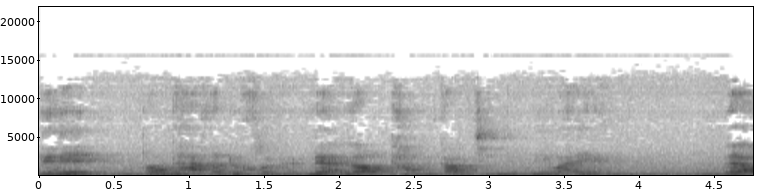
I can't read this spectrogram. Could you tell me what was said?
ทีนี้ต้องด่ากันทุกคนเนี่ยเราทำกรรมชนิดนี้ไว้ แล้ว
